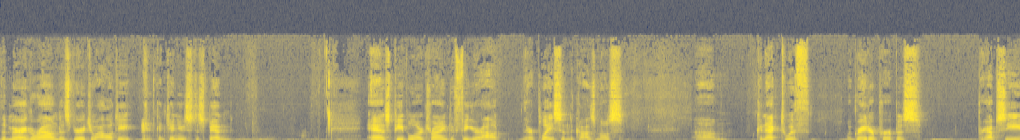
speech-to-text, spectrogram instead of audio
the merry-go-round of spirituality continues to spin as people are trying to figure out their place in the cosmos, um, connect with a greater purpose, perhaps see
